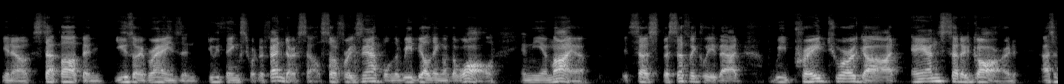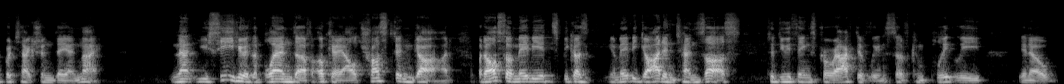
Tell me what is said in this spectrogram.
you know, step up and use our brains and do things to defend ourselves. So, for example, in the rebuilding of the wall in Nehemiah, it says specifically that we prayed to our God and set a guard as a protection day and night. That you see here the blend of, okay, I'll trust in God, but also maybe it's because you know, maybe God intends us to do things proactively instead of completely you know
